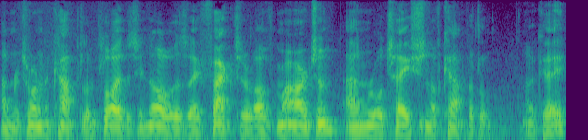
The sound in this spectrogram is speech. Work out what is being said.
And return on capital employed, as you know, is a factor of margin and rotation of capital. Okay,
